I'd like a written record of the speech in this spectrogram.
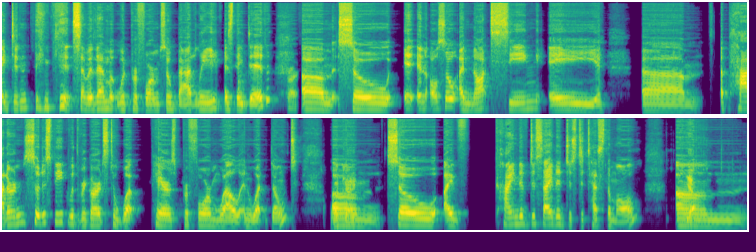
I didn't think that some of them would perform so badly as they did. Right. Um, so, and also I'm not seeing a, um, a pattern, so to speak, with regards to what pairs perform well and what don't. Okay. Um, so I've kind of decided just to test them all. Um,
